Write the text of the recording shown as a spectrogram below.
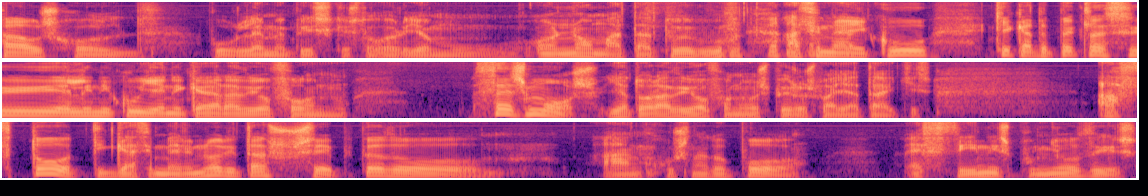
household που λέμε επίσης και στο χωριό μου ονόματα του αθηναϊκού και κατ' επέκταση ελληνικού γενικά ραδιοφώνου. Θεσμός για το ραδιόφωνο ο Σπύρος Παλιατάκης. Αυτό την καθημερινότητά σου σε επίπεδο άγχους να το πω, ευθύνης που νιώθεις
